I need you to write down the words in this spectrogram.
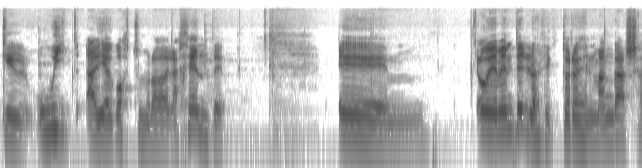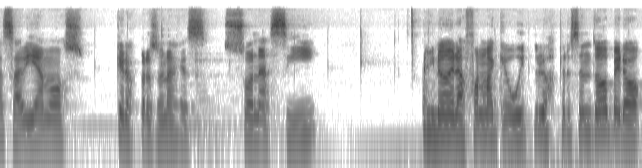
que Wit había acostumbrado a la gente. Eh, obviamente los lectores del manga ya sabíamos que los personajes son así y no de la forma que Wit los presentó, pero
